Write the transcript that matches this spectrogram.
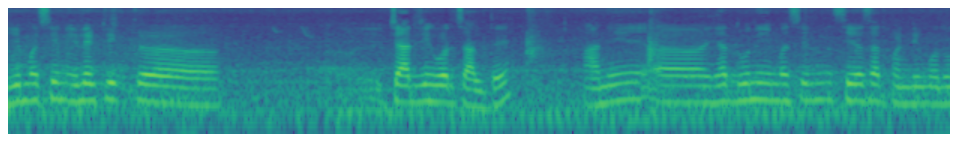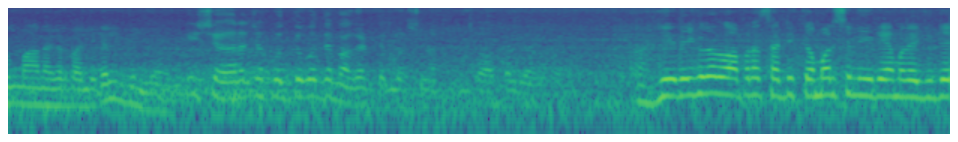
ही मशीन इलेक्ट्रिक चार्जिंगवर चालते. आणि ह्या दोन्ही मशीन सी एस आर फंडिंगमधून महानगरपालिकेला दिली आहे शहराच्या कोणत्या कोणत्या भागात ते मशीन वापर हे रेग्युलर वापरासाठी कमर्शियल एरियामध्ये जिथे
